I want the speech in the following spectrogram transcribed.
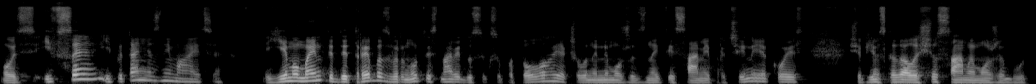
Ось і все, і питання знімається. Є моменти, де треба звернутися навіть до сексопатолога, якщо вони не можуть знайти самі причини якоїсь, щоб їм сказали, що саме може бути.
